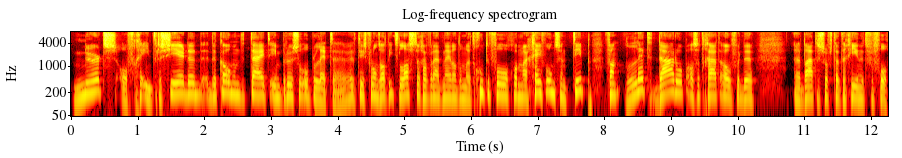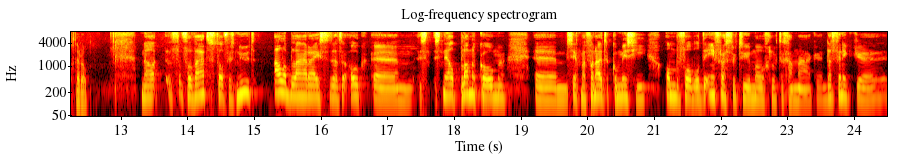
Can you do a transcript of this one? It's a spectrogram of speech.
nerds of geïnteresseerden de komende tijd in Brussel op letten? Het is voor ons altijd iets lastiger vanuit Nederland om dat goed te volgen, maar geef ons een tip van let daarop als het gaat over de uh, waterstofstrategie en het vervolg daarop. Nou, voor waterstof is nu het allerbelangrijkste dat er ook um, snel plannen komen, um, zeg maar vanuit de commissie, om bijvoorbeeld de infrastructuur mogelijk te gaan maken. Dat vind ik uh,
